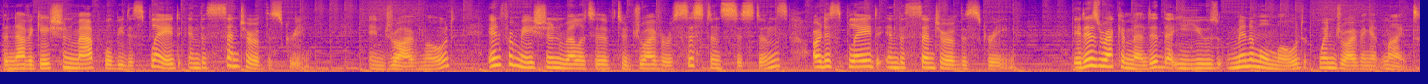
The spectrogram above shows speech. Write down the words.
the navigation map will be displayed in the center of the screen. In drive mode, information relative to driver assistance systems are displayed in the center of the screen. It is recommended that you use minimal mode when driving at night.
